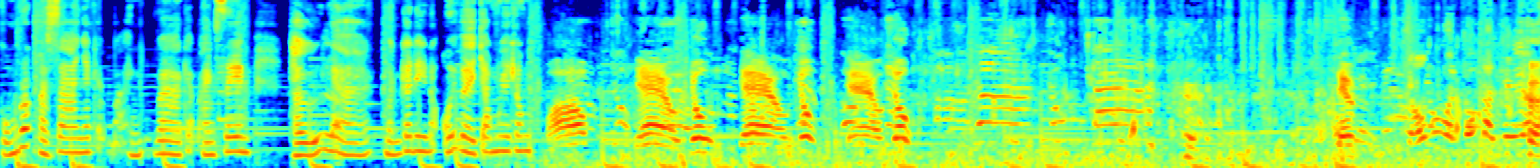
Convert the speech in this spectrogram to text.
cũng rất là xa nha các bạn. Và các bạn xem thử là mình có đi nổi về trong hay không? Một Chèo chung Chèo chung Chèo chung. Chèo chỗ của mình cũng đằng kia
